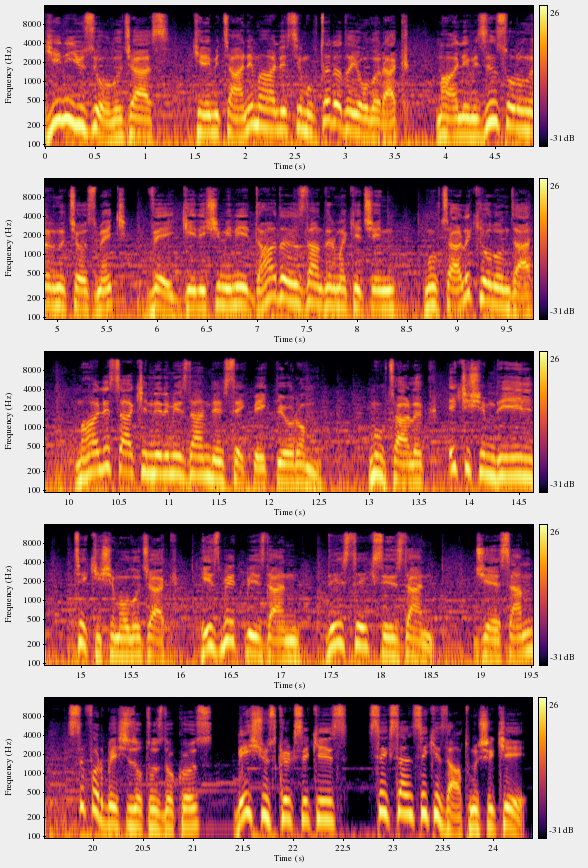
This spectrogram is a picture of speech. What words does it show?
yeni yüzü olacağız. Kiremitane Mahallesi muhtar adayı olarak mahallemizin sorunlarını çözmek ve gelişimini daha da hızlandırmak için muhtarlık yolunda mahalle sakinlerimizden destek bekliyorum. Muhtarlık ek işim değil, tek işim olacak. Hizmet bizden, destek sizden. GSM 0539 548 8862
